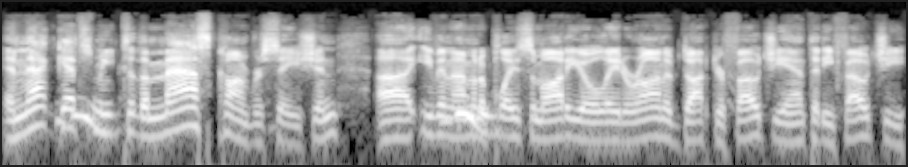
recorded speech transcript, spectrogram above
And that gets me to the mask conversation. Uh, even I'm going to play some audio later on of Dr. Fauci, Anthony Fauci,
